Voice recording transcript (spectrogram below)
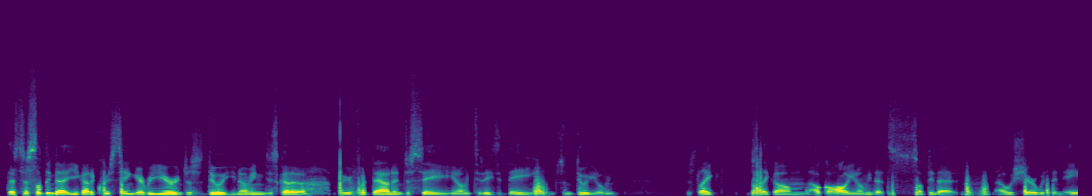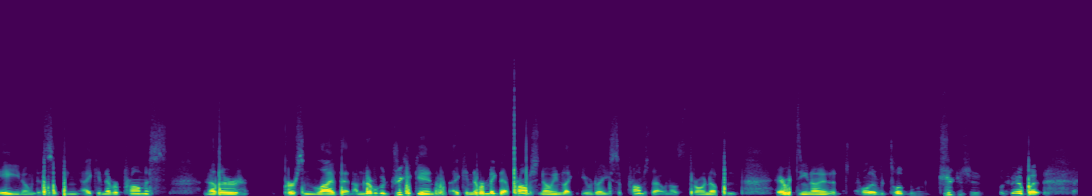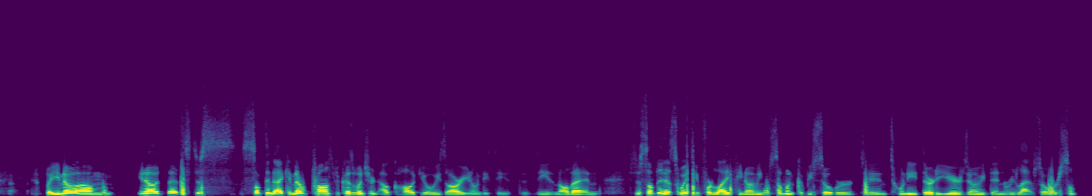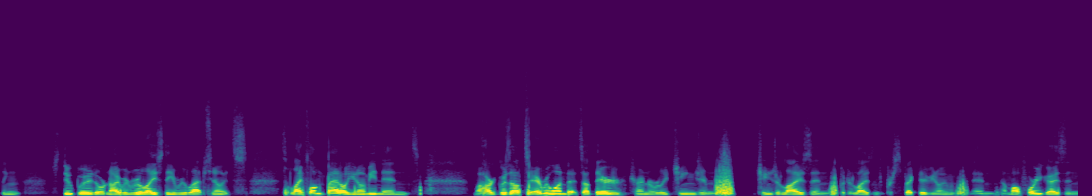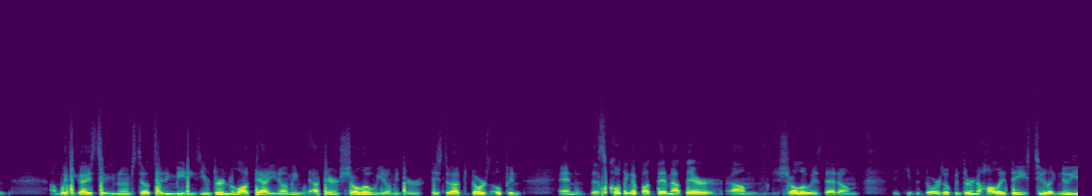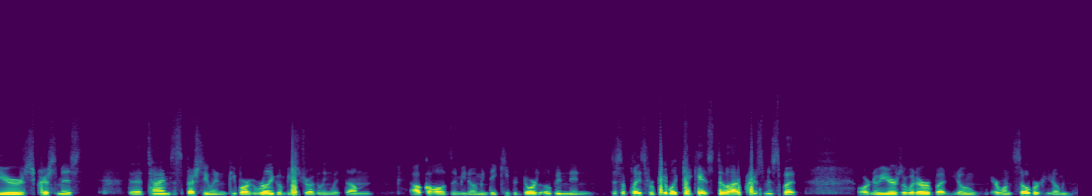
that's just something that you got to quit saying every year and just do it. You know, I mean, you just gotta put your foot down and just say, you know, today's the day. I'm just gonna do it. You know, I mean, just like just like um alcohol. You know, I mean, that's something that I always share with an AA. You know, that's something I can never promise another person alive that I'm never going to drink again. I can never make that promise. You know, I mean, like I used to promise that when I was throwing up and everything. You know, I told every told drinking shit like that, but but you know, um, you know, that's just something that I can never promise because once you're an alcoholic, you always are. You know, it's disease and all that, and it's just something that's with you for life. You know, I mean, someone could be sober 10, 20, 30 years, you know, then relapse over something stupid or not even realize they relapse. You know, it's it's a lifelong battle. You know I mean? And my heart goes out to everyone that's out there trying to really change and change their lives and put their lives in perspective. You know, and I'm all for you guys and. I'm with you guys too. You know, I'm still attending meetings even during the lockdown. You know, I mean, out there in Show Low, you know, I mean, they're they still have the doors open, and that's the cool thing about them out there, um, Show Low, is that um, they keep the doors open during the holidays too, like New Year's, Christmas, the times especially when people are really going to be struggling with um, alcoholism. You know, I mean, they keep the doors open and just a place where people that kick it still have Christmas, but or New Year's or whatever, but you know, everyone's sober. You know what I mean?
